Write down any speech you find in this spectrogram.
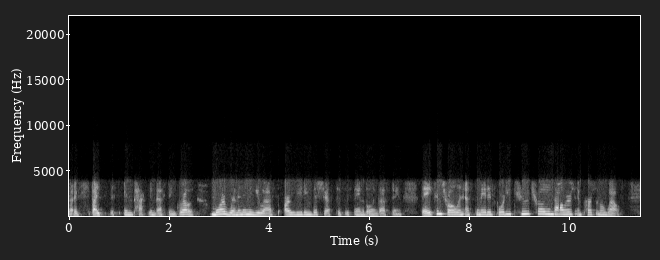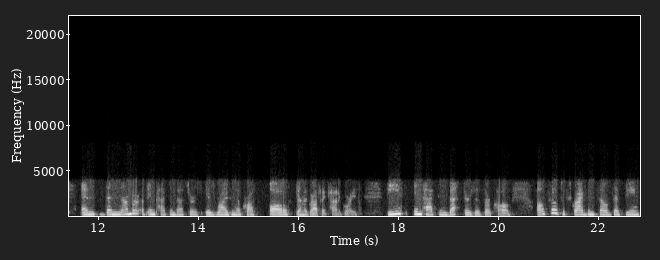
that have spiked this impact investing growth. More women in the U.S. are leading the shift to sustainable investing. They control an estimated $42 trillion in personal wealth. And the number of impact investors is rising across all demographic categories. These impact investors, as they're called, also describe themselves as being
